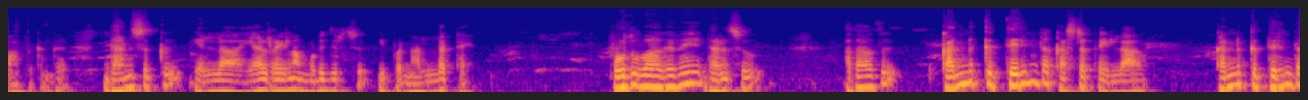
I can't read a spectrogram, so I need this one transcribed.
பார்த்துக்கோங்க. தனுசுக்கு எல்லா ஏழ்றையெல்லாம் முடிஞ்சிருச்சு. இப்போ நல்ல டைம் பொதுவாகவே தனுசு அதாவது கண்ணுக்கு தெரிந்த கஷ்டத்தை இல்லாம கண்ணுக்கு தெரிந்த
